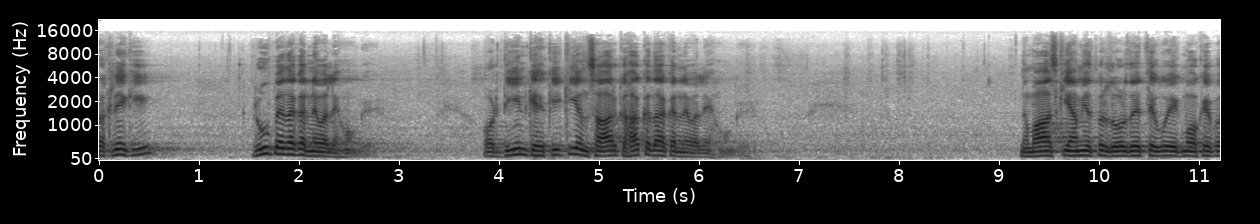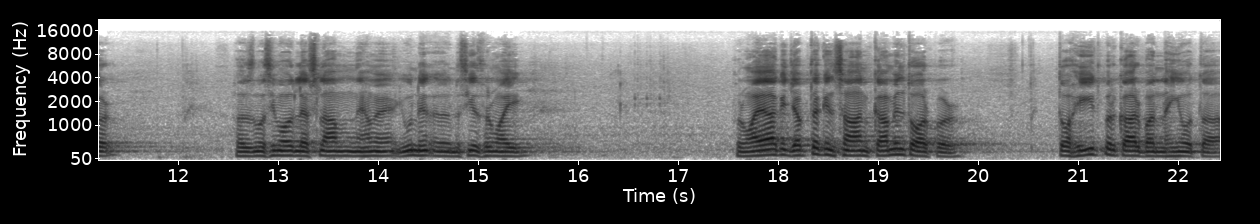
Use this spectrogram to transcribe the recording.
رکھنے کی روح پیدا کرنے والے ہوں گے اور دین کے حقیقی انصار کا حق ادا کرنے والے ہوں گے۔ نماز کی اہمیت پر زور دیتے ہوئے ایک موقع پر حضرت مسیم علیہ السلام نے ہمیں یوں نصیحت فرمائی، فرمایا کہ جب تک انسان کامل طور پر توحید پر کار بند نہیں ہوتا،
